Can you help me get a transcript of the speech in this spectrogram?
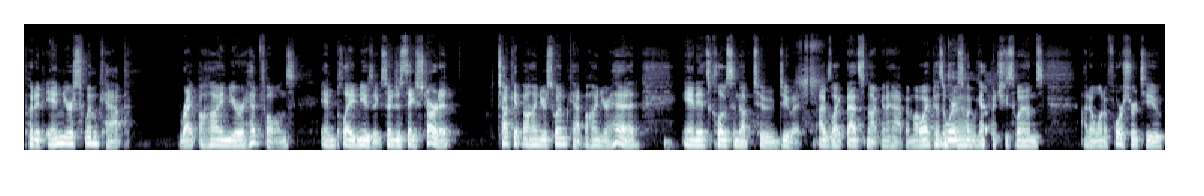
put it in your swim cap right behind your headphones, and play music. So just say start it, tuck it behind your swim cap behind your head, and it's close enough to do it. I was like, that's not going to happen. My wife doesn't wear a swim cap when she swims. I don't want to force her to.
